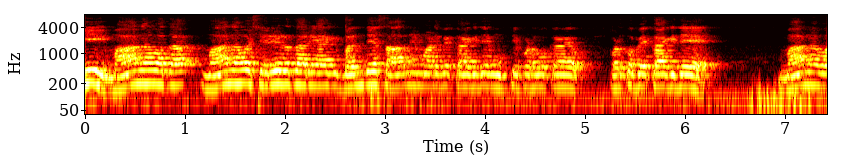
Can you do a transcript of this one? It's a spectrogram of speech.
ಈ ಮಾನವದ, ಮಾನವ ಶರೀರಧಾರಿಯಾಗಿ ಬಂದೇ ಸಾಧನೆ ಮಾಡಬೇಕಾಗಿದೆ, ಮುಕ್ತಿ ಪಡಬೇಕಾ, ಪಡ್ಕೋಬೇಕಾಗಿದೆ. ಮಾನವ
